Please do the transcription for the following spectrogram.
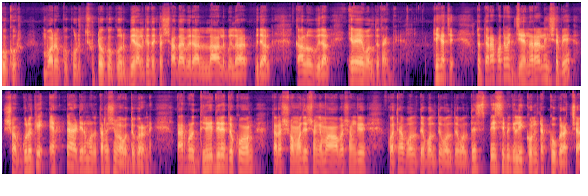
কুকুর। বড় কুকুর, ছোট কুকুর, বিড়ালকে দেখলে সাদা বিড়াল, লাল বিড়াল বিড়াল, কালো বিড়াল, এভাবে বলতে থাকবে। ঠিক আছে? তো তারা প্রথমে জেনারেল হিসেবে সবগুলোকে একটা আইডিয়ার মধ্যে তারা সীমাবদ্ধ করে নেয়। তারপরে ধীরে ধীরে যখন তারা সমাজের সঙ্গে, মা বাবার সঙ্গে কথা বলতে বলতে বলতে বলতে স্পেসিফিক্যালি কোনটা কুকুর আচ্ছা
